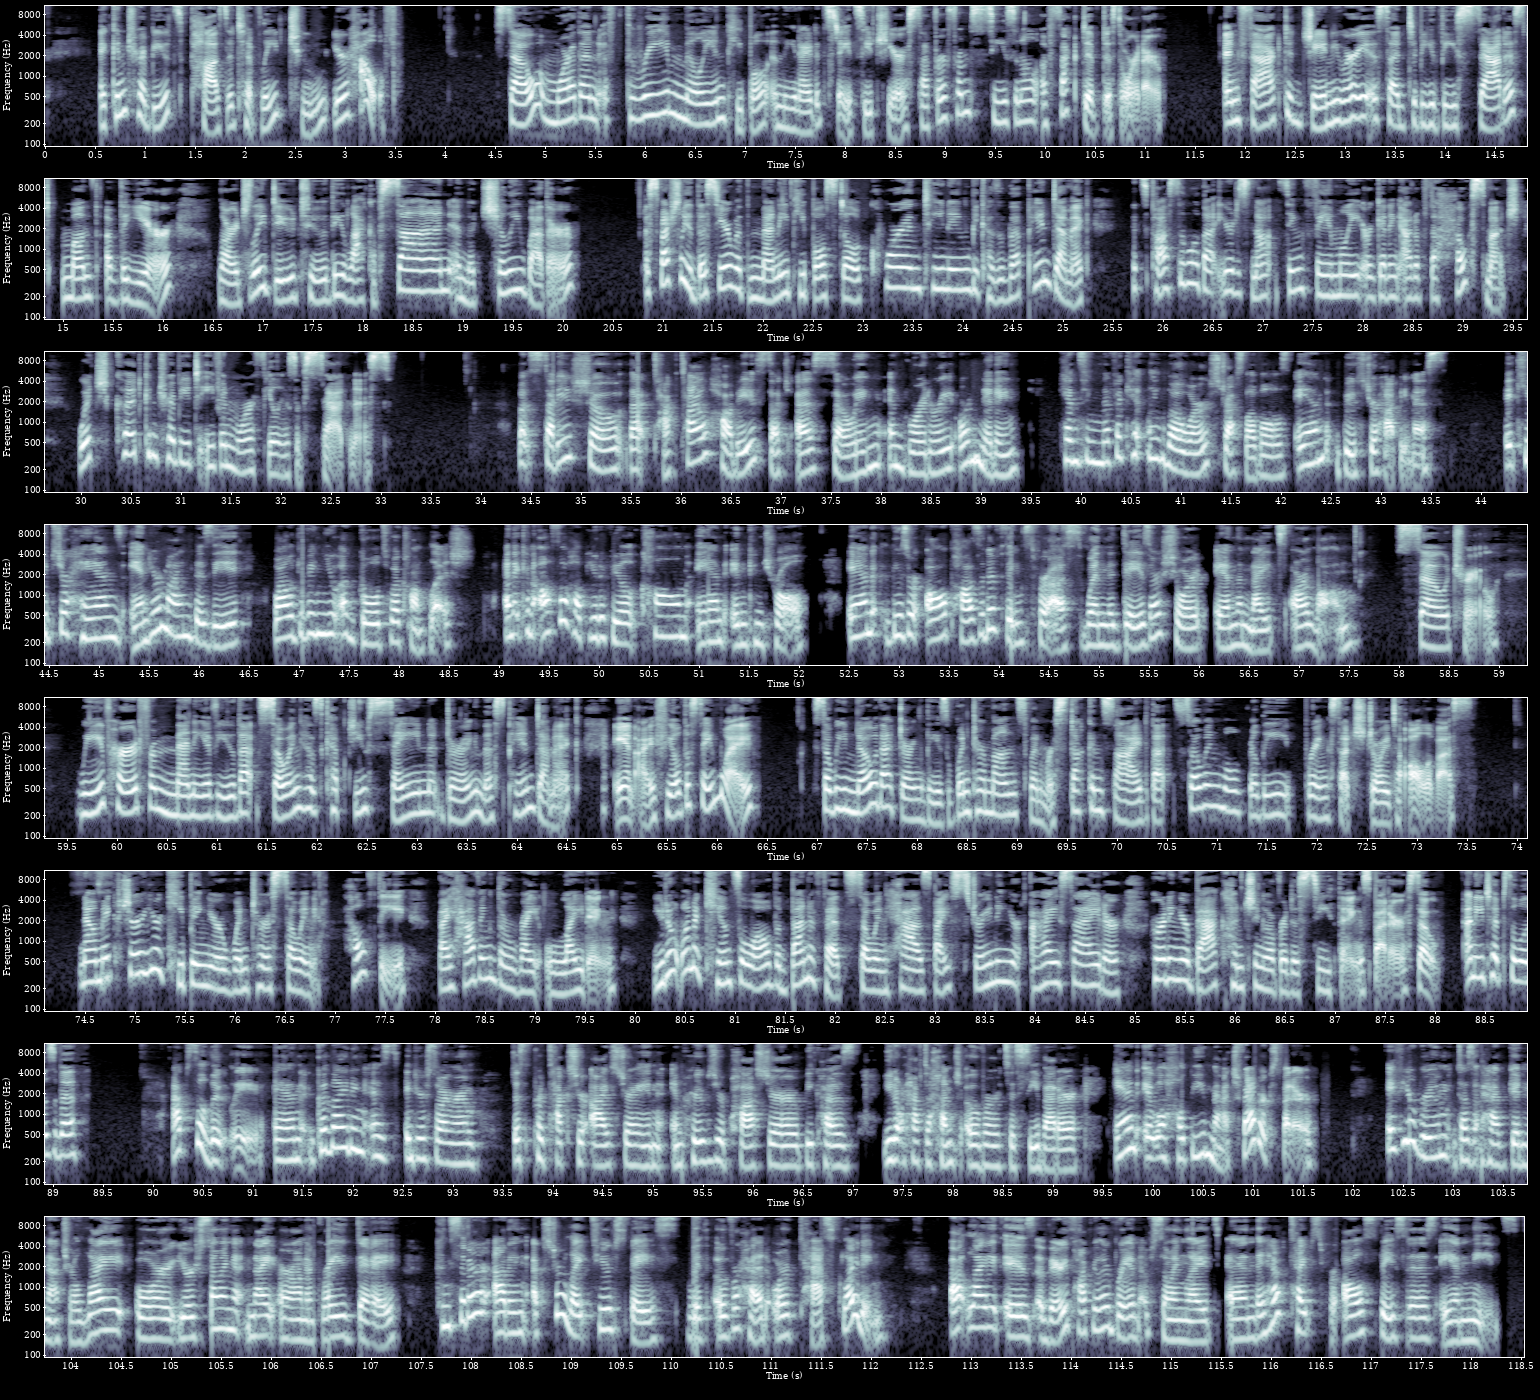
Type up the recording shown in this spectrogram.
It contributes positively to your health. So, more than 3 million people in the United States each year suffer from seasonal affective disorder. In fact, January is said to be the saddest month of the year, largely due to the lack of sun and the chilly weather. Especially this year, with many people still quarantining because of the pandemic, it's possible that you're just not seeing family or getting out of the house much, which could contribute to even more feelings of sadness. But studies show that tactile hobbies such as sewing, embroidery, or knitting can significantly lower stress levels and boost your happiness. It keeps your hands and your mind busy while giving you a goal to accomplish. And it can also help you to feel calm and in control. And these are all positive things for us when the days are short and the nights are long. So true. We've heard from many of you that sewing has kept you sane during this pandemic, and I feel the same way. So we know that during these winter months when we're stuck inside that sewing will really bring such joy to all of us. Now, make sure you're keeping your winter sewing healthy by having the right lighting. You don't want to cancel all the benefits sewing has by straining your eyesight or hurting your back hunching over to see things better. So, any tips, Elizabeth? Absolutely. And good lighting is in your sewing room just protects your eye strain, improves your posture because you don't have to hunch over to see better, and it will help you match fabrics better. If your room doesn't have good natural light or you're sewing at night or on a gray day, consider adding extra light to your space with overhead or task lighting. OttLite is a very popular brand of sewing lights and they have types for all spaces and needs.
